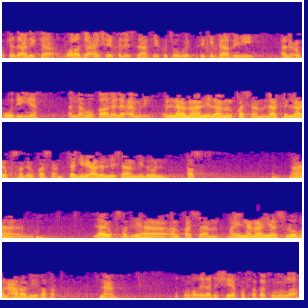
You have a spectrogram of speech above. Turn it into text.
وكذلك ورد عن شيخ الإسلام في كتب في كتابه العبودية أنه قال لعمري اللام هذه لام القسم لكن لا يقصد القسم تجري على اللسان بدون قصد. ما لا يقصد بها القسم وإنما هي أسلوب عربي فقط. نعم. يقول فضيلة الشيخ وفقكم الله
